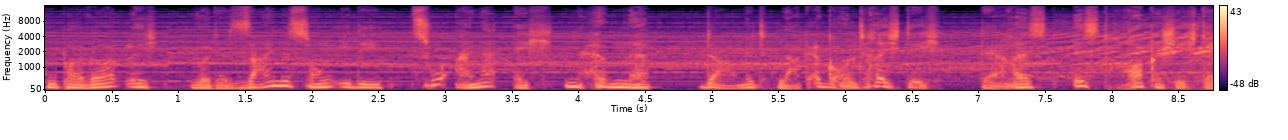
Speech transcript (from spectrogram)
Cooper wörtlich, würde seine Songidee zu einer echten Hymne. Damit lag er goldrichtig. Der Rest ist Rockgeschichte.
